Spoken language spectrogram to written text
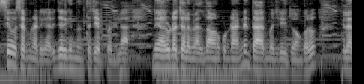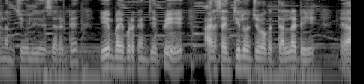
శివశర్మని అడిగారు. జరిగిందంతా చెప్పాడు ఇలా నేను అరుణాచలం వెళ్దాం అనుకుంటానని దారి మధ్య ఈ దొంగలు ఇలా నన్ను చెవులు చేశారంటే ఏం భయపడకని చెప్పి ఆయన సంచిలోంచి ఒక తెల్లటి ఆ,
